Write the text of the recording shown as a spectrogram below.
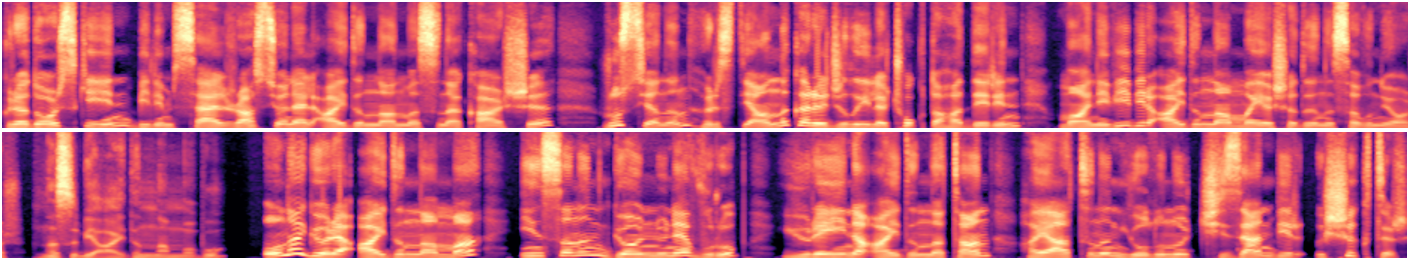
Gradorski'nin bilimsel rasyonel aydınlanmasına karşı Rusya'nın Hristiyanlık aracılığıyla çok daha derin, manevi bir aydınlanma yaşadığını savunuyor. Nasıl bir aydınlanma bu? Ona göre aydınlanma, insanın gönlüne vurup yüreğini aydınlatan, hayatının yolunu çizen bir ışıktır.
